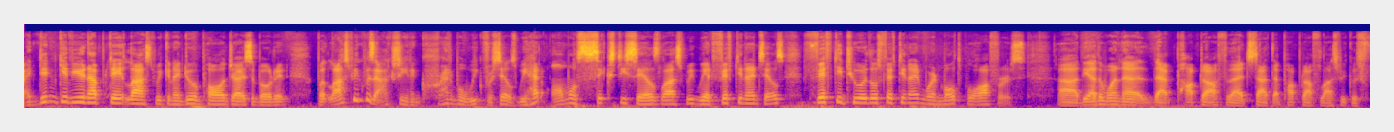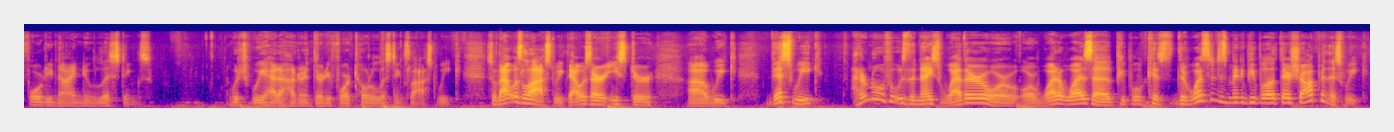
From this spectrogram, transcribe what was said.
I didn't give you an update last week, and I do apologize about it. But last week was actually an incredible week for sales. We had almost 60 sales last week. We had 59 sales. 52 of those 59 were in multiple offers. Uh, the other one that, that popped off, that stat that popped off last week was 49 new listings which we had 134 total listings last week. So that was last week. That was our Easter uh, week. This week, I don't know if it was the nice weather or or what it was. Uh, people because there wasn't as many people out there shopping this week,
